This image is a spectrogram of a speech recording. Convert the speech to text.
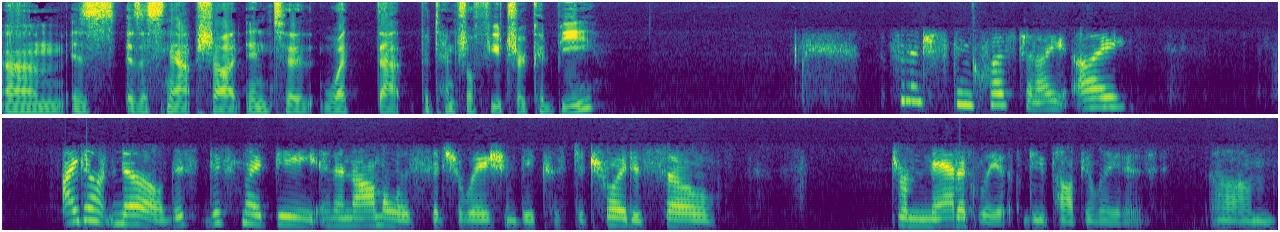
um, is is a snapshot into what that potential future could be It's an interesting question. I I I don't know. This this might be an anomalous situation because Detroit is so dramatically depopulated. Um,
